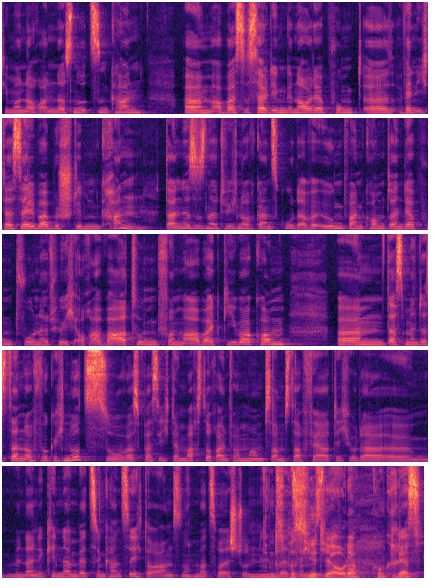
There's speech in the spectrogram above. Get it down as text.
die man auch anders nutzen kann. Ähm, aber es ist halt eben genau der Punkt, äh, wenn ich das selber bestimmen kann, dann ist es natürlich noch ganz gut. Aber irgendwann kommt dann der Punkt, wo natürlich auch Erwartungen vom Arbeitgeber kommen, ähm, dass man das dann auch wirklich nutzt. So was, was ich, dann machst doch einfach mal am Samstag fertig. Oder äh, wenn deine Kinder im Bett sind, kannst du dich doch abends noch mal zwei Stunden hinsetzen. Und das passiert ja, oder? Konkret. Das,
